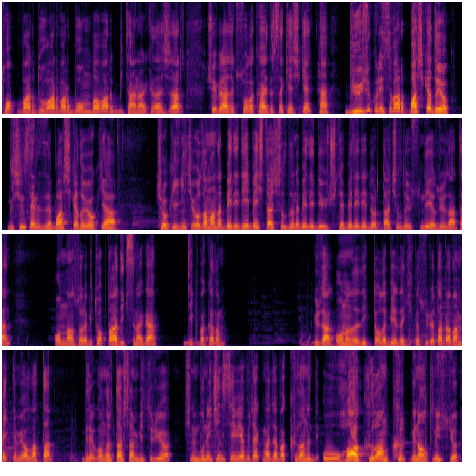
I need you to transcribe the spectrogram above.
top var, duvar var, bomba var bir tane arkadaşlar. Şöyle birazcık sola kaydırsa keşke. Ha büyücü kulesi var başka da yok. Düşünsenize başka da yok ya. Çok ilginç ve o zaman da belediye 5'te açıldığını, belediye 3'te, belediye 4'te açıldığı üstünde yazıyor zaten. Ondan sonra bir top daha diksin aga. Dik bakalım. Güzel onu da dikti. O da 1 dakika sürüyor. Tabi adam beklemiyor Allah'tan. Direkt onları taştan bitiriyor. Şimdi bunu ikinci seviye yapacak mı acaba? Klanı... Oha klan 40 bin altın istiyor.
